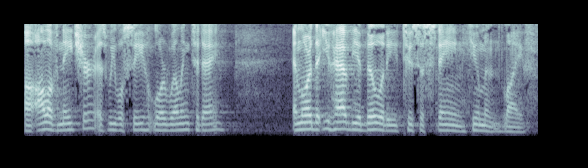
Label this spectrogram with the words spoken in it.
uh, all of nature, as we will see, Lord willing, today. And Lord, that you have the ability to sustain human life.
